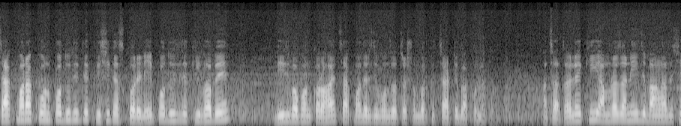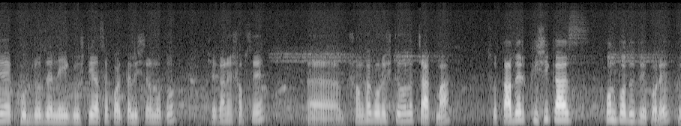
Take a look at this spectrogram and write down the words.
চাকমারা কোন পদ্ধতিতে কৃষিকাজ করেন? এই পদ্ধতিতে কীভাবে বীজ বপন করা হয়? চাকমাদের জীবনযাত্রা সম্পর্কে চারটি বাক্য লেখো। আচ্ছা তাহলে কি আমরা জানি যে বাংলাদেশে ক্ষুদ্র যে নেই গোষ্ঠী আছে পঁয়তাল্লিশটার মতো, সেখানে সবচেয়ে সংখ্যাগরিষ্ঠ হলো চাকমা। তো তাদের কৃষিকাজ কোন পদ্ধতিতে করে? তো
